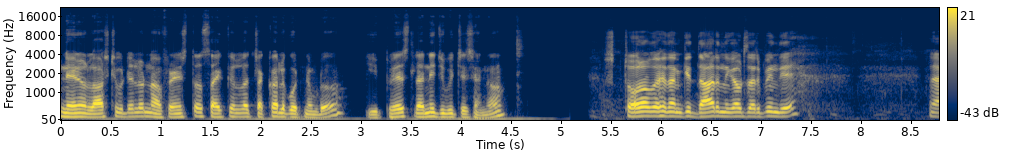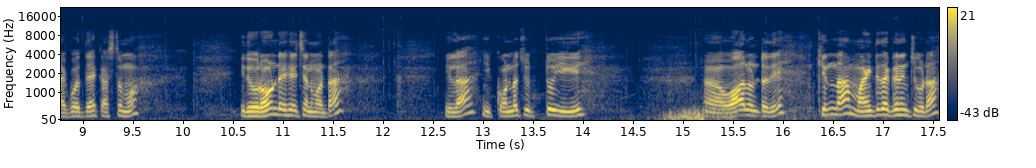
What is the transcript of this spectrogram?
నేను లాస్ట్ వీడియోలో నా ఫ్రెండ్స్తో సైకిల్లో చక్కర్లు కొట్టినప్పుడు ఈ ప్లేస్లు అన్నీ చూపించేశాను. స్టోర్ వేయడానికి దారి ఉంది కాబట్టి సరిపోయింది. లేకపోతే కష్టము. ఇది రౌండ్ వేసేయచ్చు అనమాట ఇలా ఈ కొండ చుట్టూ ఈ వాల్ ఉంటుంది. కింద మా ఇంటి దగ్గర నుంచి కూడా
